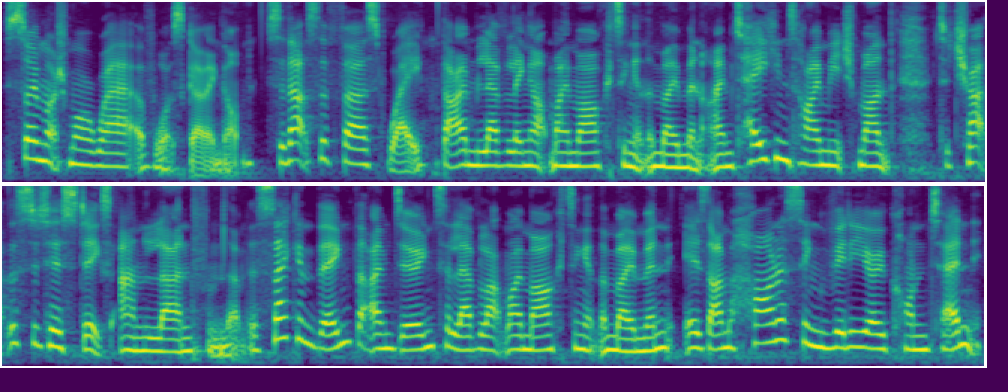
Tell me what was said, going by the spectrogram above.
so much more aware of what's going on. So that's the first way that I'm leveling up my marketing at the moment. I'm taking time each month to track the statistics and learn from them. The second thing that I'm doing to level up my marketing at the moment is I'm harnessing video content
